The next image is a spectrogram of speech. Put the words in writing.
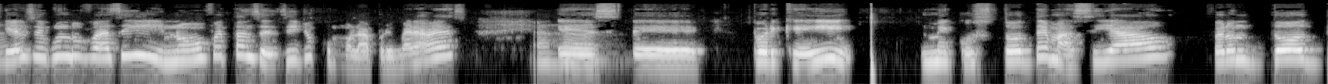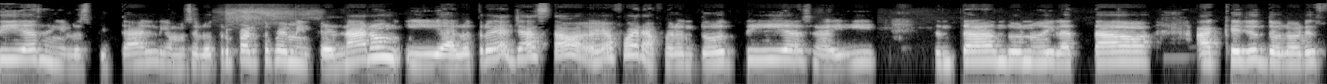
qué el segundo fue así y no fue tan sencillo como la primera vez. Este, porque me costó demasiado fueron dos días en el hospital, digamos, el otro parto fue, me internaron y al otro día ya estaba ahí afuera, fueron dos días ahí sentando, no dilataba, aquellos dolores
